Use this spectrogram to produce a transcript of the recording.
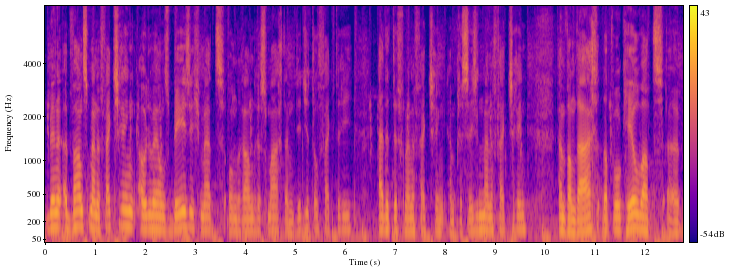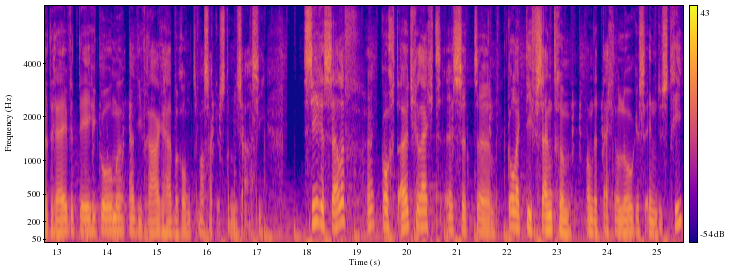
Binnen Advanced Manufacturing houden wij ons bezig met onder andere Smart and Digital Factory, Additive Manufacturing en Precision Manufacturing. En vandaar dat we ook heel wat uh, bedrijven tegenkomen die vragen hebben rond massacustomisatie. Cirrus zelf, kort uitgelegd, is het eh, collectief centrum van de technologische industrie.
